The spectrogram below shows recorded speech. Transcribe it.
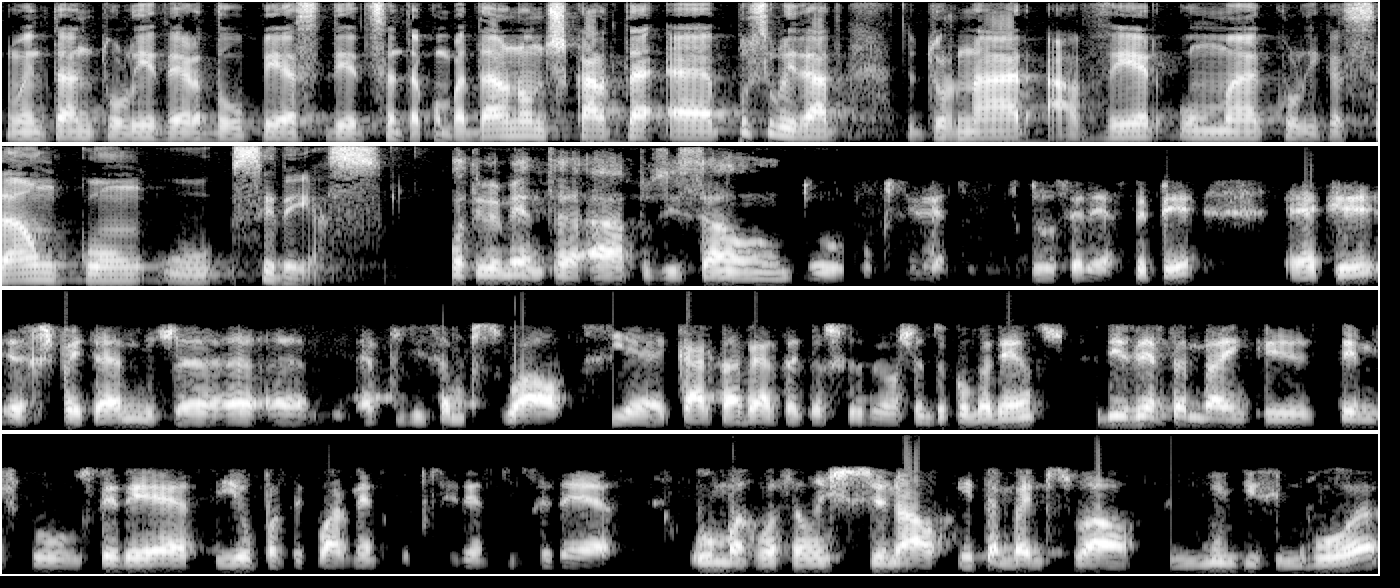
No entanto, o líder do PSD de Santa Combadão não descarta a possibilidade de tornar a haver uma coligação com o CDS. Relativamente à posição do presidente do CDS-PP, é que respeitamos a, a, a, posição pessoal e a carta aberta que ele escreveu aos centro-combadenses. Dizer também que temos com o CDS, e eu particularmente com o presidente do CDS, uma relação institucional e também pessoal muitíssimo boa.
